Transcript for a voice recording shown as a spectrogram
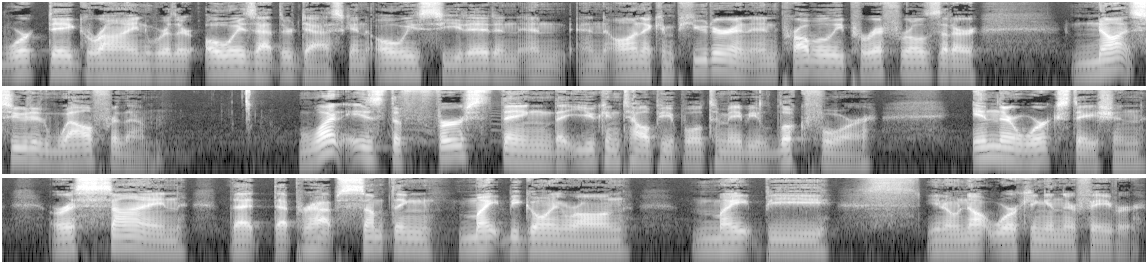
workday grind where they're always at their desk and always seated and, and, and on a computer and, and probably peripherals that are not suited well for them. What is the first thing that you can tell people to maybe look for in their workstation or a sign that, that perhaps something might be going wrong, might be, you know, not working in their favor?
